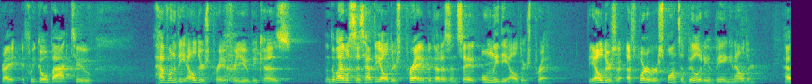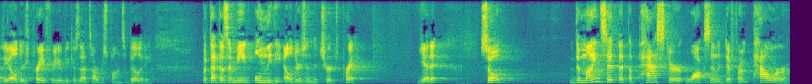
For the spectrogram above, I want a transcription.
right? If we go back to have one of the elders pray for you because the Bible says have the elders pray, but that doesn't say only the elders pray. The elders, as part of responsibility of being an elder, have the elders pray for you because that's our responsibility. But that doesn't mean only the elders in the church pray. Get it? So, the mindset that the pastor walks in a different power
